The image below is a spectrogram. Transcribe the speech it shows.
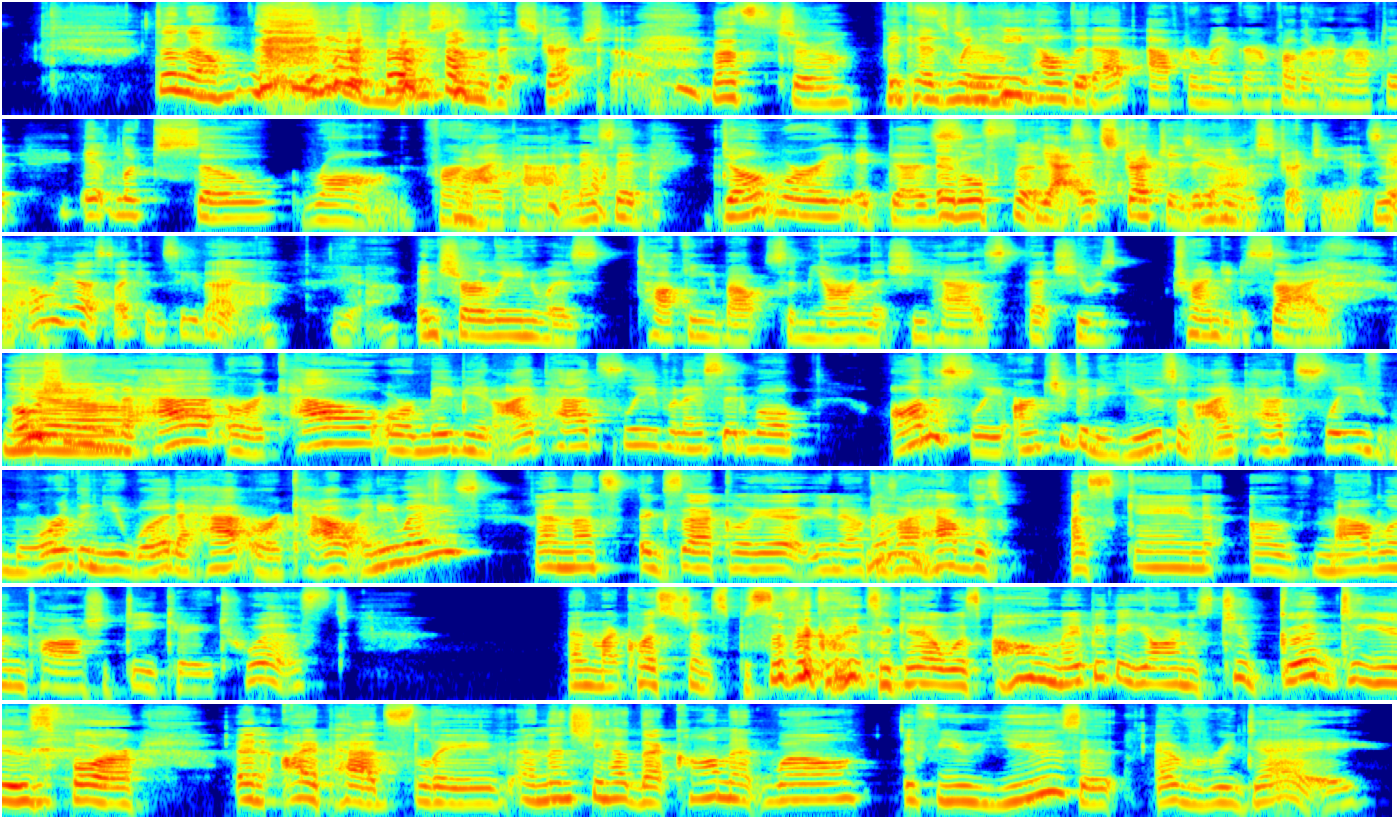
don't know. then it would lose some of its stretch though. That's true. Because That's when true. he held it up after my grandfather unwrapped it, it looked so wrong for an oh. iPad. And I said, Don't worry, it does It'll fit. Yeah, it stretches and he was stretching it, saying, Yeah. Oh yes, I can see that. yeah, yeah. And Charlene was talking about some yarn that she has that she was trying to decide. Oh, should I Yeah. knit a hat or a cowl or maybe an iPad sleeve? And I said, Well, honestly, aren't you going to use an iPad sleeve more than you would a hat or a cowl anyways? And that's exactly it, you know, because I have this a skein of Madeline Tosh DK twist. And my question specifically to Gayle was, oh, maybe the yarn is too good to use for an iPad sleeve. And then she had that comment, well, if you use it every day,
